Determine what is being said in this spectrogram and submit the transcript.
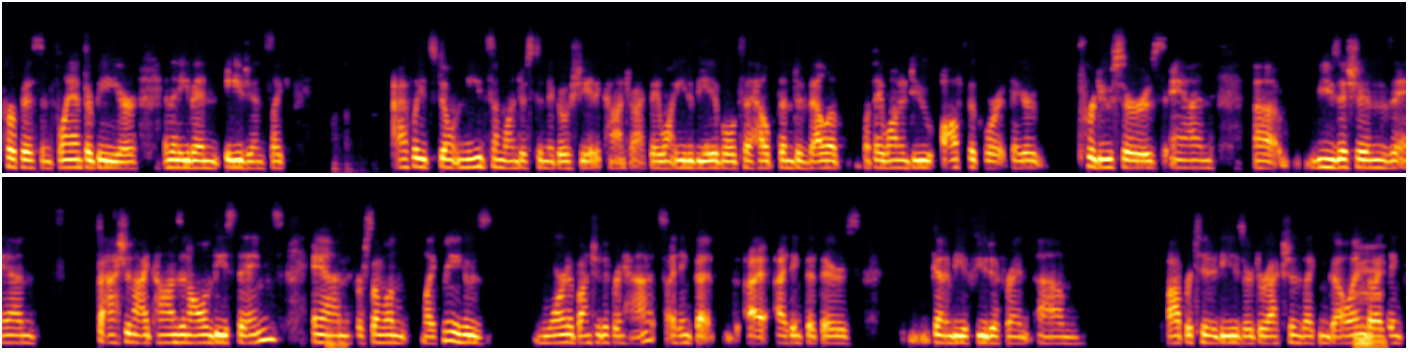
purpose and philanthropy or and then even agents like athletes don't need someone just to negotiate a contract. They want you to be able to help them develop what they want to do off the court. They're producers and uh, musicians and fashion icons and all of these things. And for someone like me who's worn a bunch of different hats, I think that I, I think that there's going to be a few different um, opportunities or directions I can go in. Mm. But I mm. think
